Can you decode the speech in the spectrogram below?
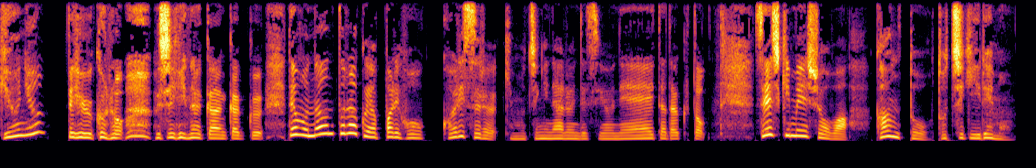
牛乳？っていうこの不思議な感覚。でもなんとなくやっぱりほっこりする気持ちになるんですよね。いただくと。正式名称は関東栃木レモン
